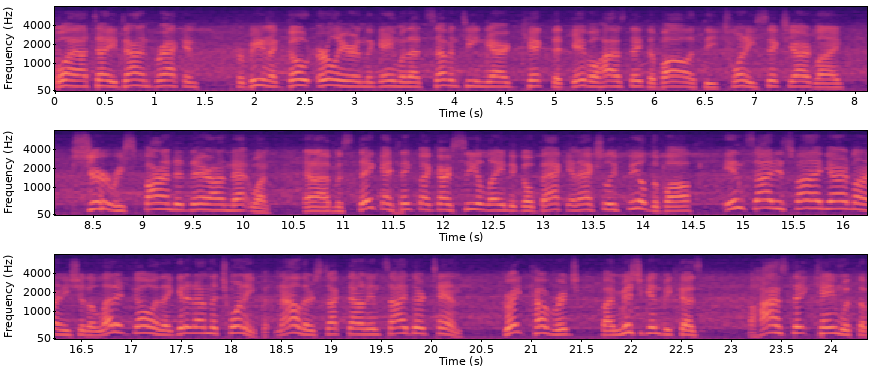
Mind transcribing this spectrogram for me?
Boy, I'll tell you, Don Bracken, for being a goat earlier in the game with that 17-yard kick that gave Ohio State the ball at the 26-yard line, sure responded there on that one. And a mistake, I think, by Garcia Lane to go back and actually field the ball inside his five-yard line. He should have let it go and they get it on the 20. But now they're stuck down inside their 10. Great coverage by Michigan because Ohio State came with the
